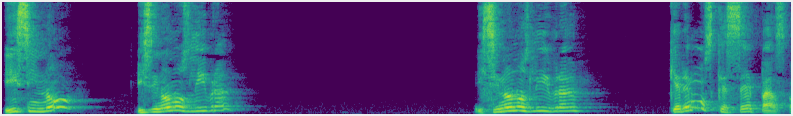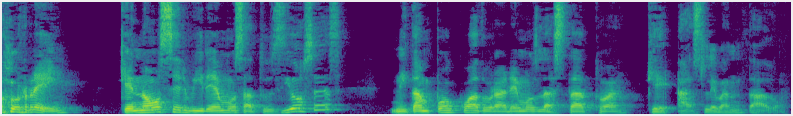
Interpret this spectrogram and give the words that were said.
Y si no, y si no nos libra, y si no nos libra, queremos que sepas, oh rey, que no serviremos a tus dioses, ni tampoco adoraremos la estatua que has levantado.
